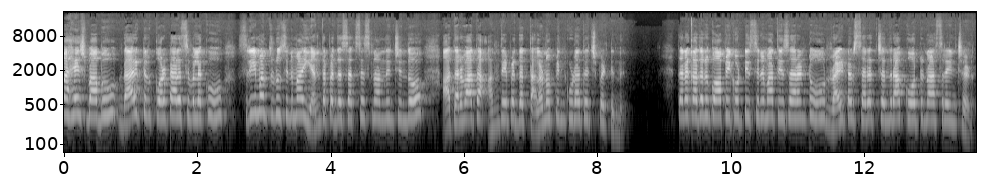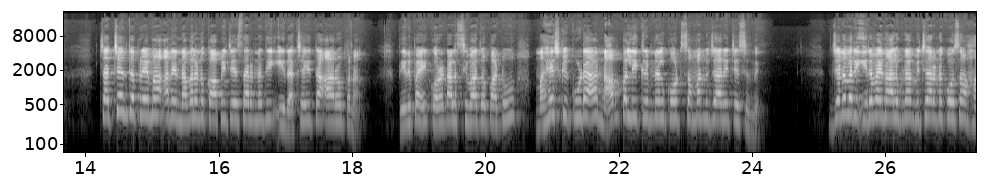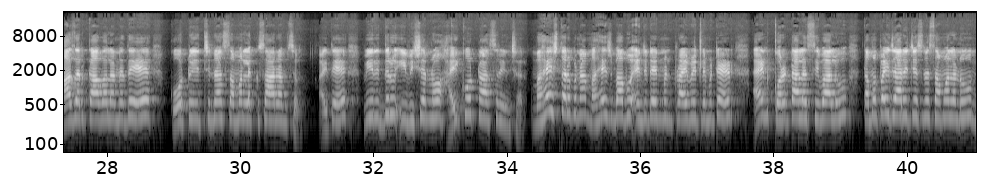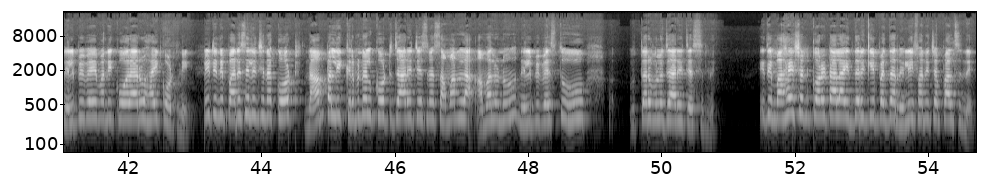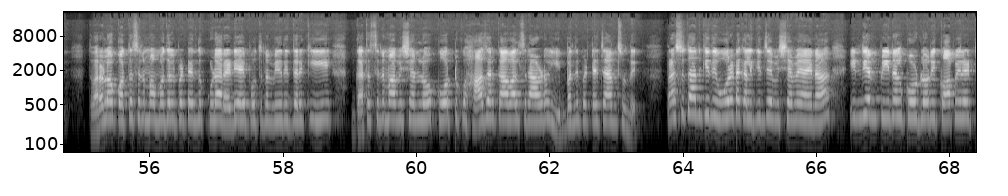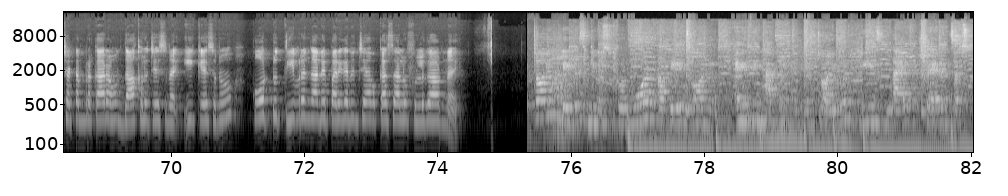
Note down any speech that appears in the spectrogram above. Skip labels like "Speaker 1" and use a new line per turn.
Mahesh Babu director Koratala శివలకు Srimanthudu cinema ఎంత పెద్ద సక్సెస్ను అందించిందో ఆ తర్వాత అంతే పెద్ద తలనొప్పిని కూడా తెచ్చిపెట్టింది. తన కథను కాపీ కొట్టి సినిమా తీశారంటూ రైటర్ శరత్ చంద్ర కోర్టును ఆశ్రయించాడు. చచ్చేంత ప్రేమ అనే నవలను కాపీ చేశారన్నది ఈ రచయిత ఆరోపణ. దీనిపై కొరటాల శివతో పాటు మహేష్కి కూడా నాంపల్లి క్రిమినల్ కోర్టు సమ్మన్లు జారీ చేసింది. జనవరి ఇరవై నాలుగున విచారణ కోసం హాజరు కావాలన్నదే కోర్టు ఇచ్చిన సమన్లకు సారాంశం. అయితే వీరిద్దరూ ఈ విషయంలో హైకోర్టును ఆశ్రయించారు. మహేష్ తరపున Mahesh Babu entertainment private limited and Koratala శివాలు తమపై జారీ చేసిన సమన్లను నిలిపివేయమని కోరారు హైకోర్టుని. వీటిని పరిశీలించిన కోర్టు నాంపల్లి క్రిమినల్ కోర్టు జారీ చేసిన సమన్ల అమలును నిలిపివేస్తూ ఉత్తర్వులు జారీ చేసింది. ఇది మహేష్ అండ్ కొరటాల ఇద్దరికీ పెద్ద రిలీఫ్ అని చెప్పాల్సిందే. త్వరలో కొత్త సినిమా మొదలుపెట్టేందుకు కూడా రెడీ అయిపోతున్న వీరిద్దరికీ గత సినిమా విషయంలో కోర్టుకు హాజరు కావాల్సి రావడం ఇబ్బంది పెట్టే ఛాన్స్ ఉంది ప్రస్తుతానికి ఇది ఊరట కలిగించే విషయమే అయినా ఇండియన్ పీనల్ కోడ్లోని కాపీరైట్ చట్టం ప్రకారం దాఖలు చేసిన ఈ కేసును కోర్టు తీవ్రంగానే పరిగణించే అవకాశాలు ఫుల్గా ఉన్నాయి
Tollywood latest news. For more updates on anything happening in Tollywood, please like, share, and subscribe.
